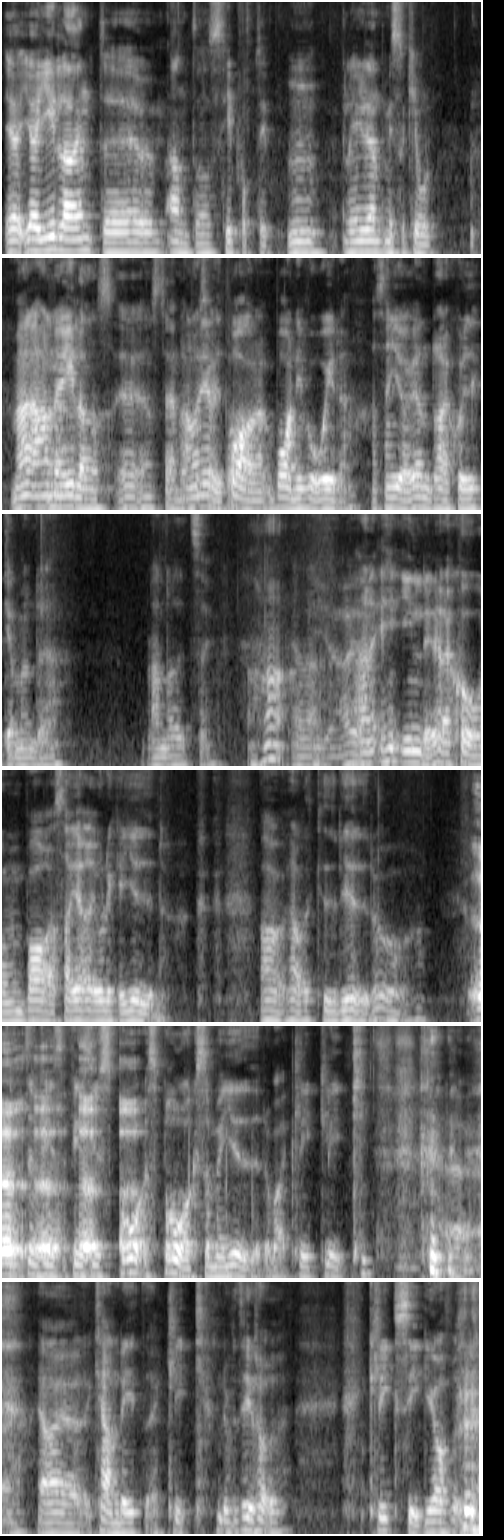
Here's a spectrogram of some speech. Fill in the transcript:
Jag, jag gillar inte Antons hiphop typ. Mm. Eller jag gillar inte Mr Cool. Men han, Men jag gillar hans, eh, hans standup. han har jävligt bra, bra nivå i det. Alltså han gör ju ändå det här sjuka men det blandar ut sig. Aha. Ja, ja. Han inleder hela showen med bara så här göra olika ljud. Ja, det här var ett kul ljud. Och... Sen finns, finns det ju språk, språk som är ljud och bara klick, klick. Eh, ja, jag kan lite. Klick. Det betyder klicksig i Afrika.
